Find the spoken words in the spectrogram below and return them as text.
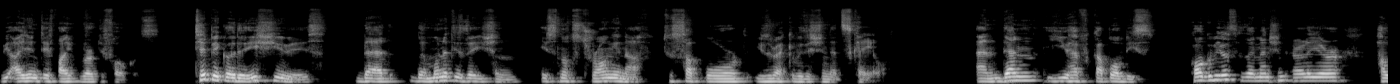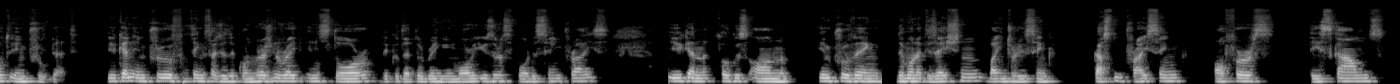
we identify where to focus. Typically, the issue is that the monetization is not strong enough to support user acquisition at scale. And then you have a couple of these cogwheels, as I mentioned earlier, how to improve that. You can improve things such as the conversion rate in store because that will bring you more users for the same price. You can focus on improving the monetization by introducing custom pricing, offers, discounts,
